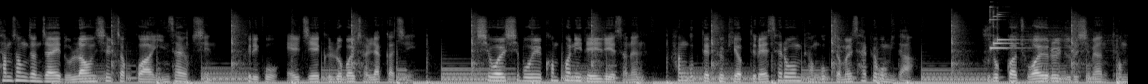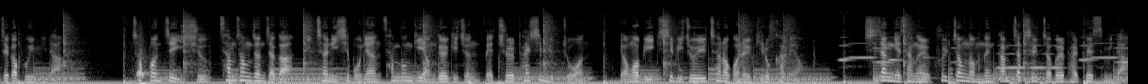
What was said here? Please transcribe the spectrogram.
삼성전자의 놀라운 실적과 인사혁신, 그리고 LG의 글로벌 전략까지 10월 15일 컴퍼니 데일리에서는 한국 대표 기업들의 새로운 변곡점을 살펴봅니다. 구독과 좋아요를 누르시면 경제가 보입니다. 첫 번째 이슈, 삼성전자가 2025년 3분기 연결 기준 매출 86조 원, 영업이익 12조 1천억 원을 기록하며 시장 예상을 훌쩍 넘는 깜짝 실적을 발표했습니다.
